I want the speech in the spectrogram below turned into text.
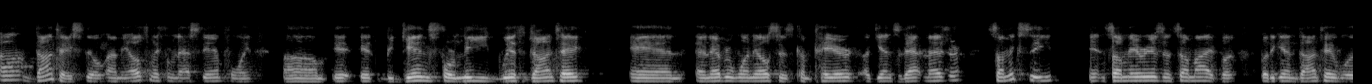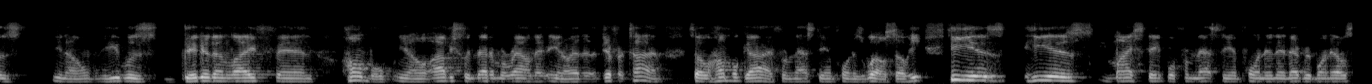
Um, Daunte still. I mean, ultimately from that standpoint, um, it, it begins for me with Daunte, and and everyone else is compared against that measure. Some exceed in some areas, and some might. But but again, Daunte was you know, he was bigger than life and humble. You know, obviously met him around, at, you know, at a different time. So humble guy from that standpoint as well. So he he is he is my staple from that standpoint, and then everyone else,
